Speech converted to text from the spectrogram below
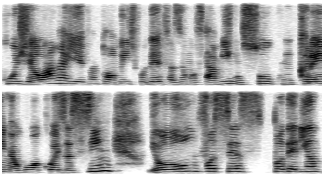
congelar e eventualmente poder fazer uma vitamina, um suco, um creme, alguma coisa assim, ou vocês poderiam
